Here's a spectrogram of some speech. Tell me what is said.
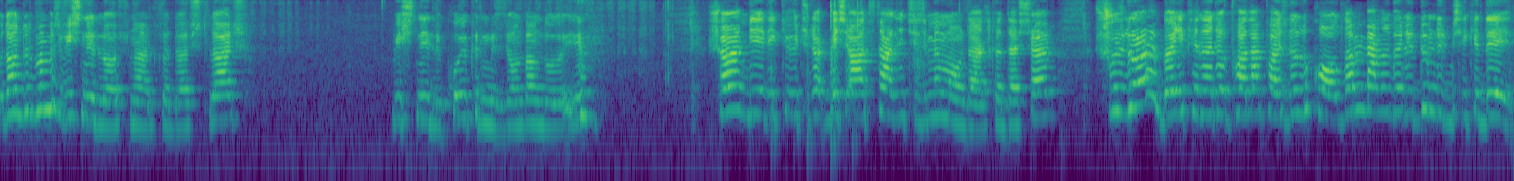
Bu dondurmamız vişneli olsun arkadaşlar. Vişneli, koyu kırmızı ondan dolayı. Şu an 1, 2, 3, 4, 5, 6 tane çizimim oldu arkadaşlar. Şurada böyle kenarı falan fazlalık oldu ama ben bunu böyle dümdüz bir şekilde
